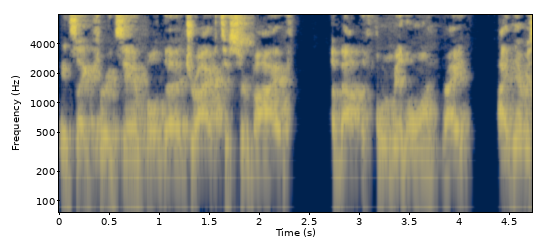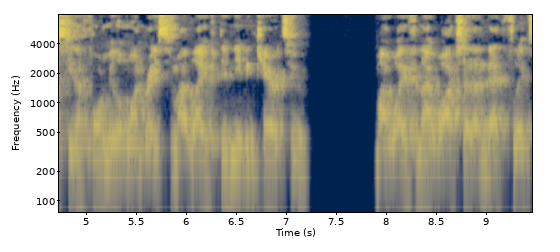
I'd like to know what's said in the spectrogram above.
it's like, for example, the drive to survive about the Formula One, right? I'd never seen a Formula One race in my life, didn't even care to. My wife and I watch that on Netflix,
